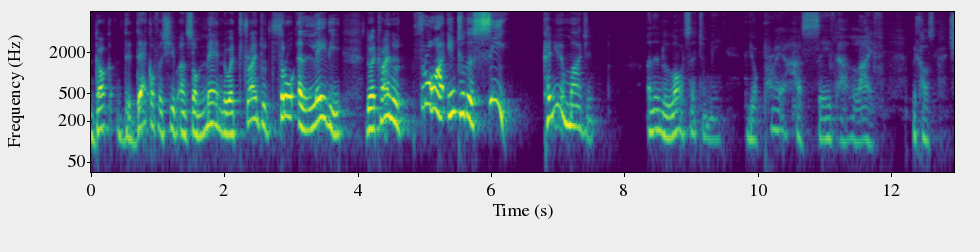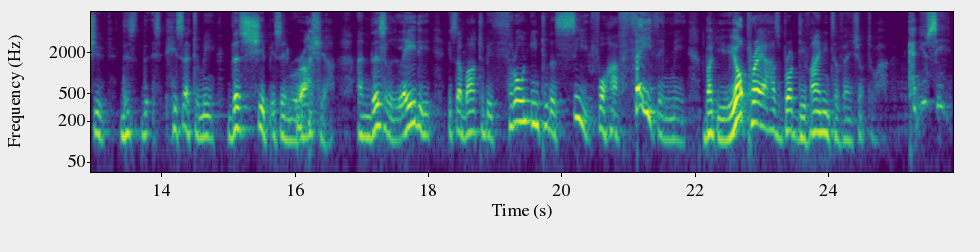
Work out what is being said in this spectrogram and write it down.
the deck of a ship, and some men were trying to throw a lady, they were trying to throw her into the sea. Can you imagine? And then the Lord said to me, Your prayer has saved her life. Because she, this, this, he said to me, This ship is in Russia, and this lady is about to be thrown into the sea for her faith in me. But your prayer has brought divine intervention to her. Can you see?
